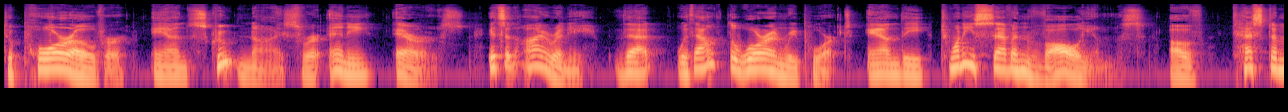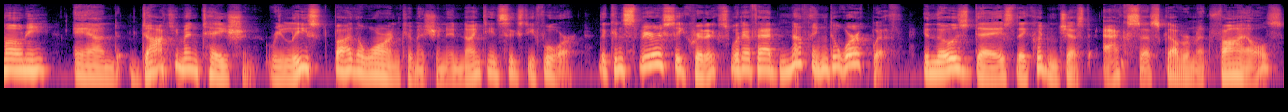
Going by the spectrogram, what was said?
to pore over and scrutinize for any errors. It's an irony that without the Warren Report and the 27 volumes of testimony and documentation released by the Warren Commission in 1964, the conspiracy critics would have had nothing to work with. In those days, they couldn't just access government files.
